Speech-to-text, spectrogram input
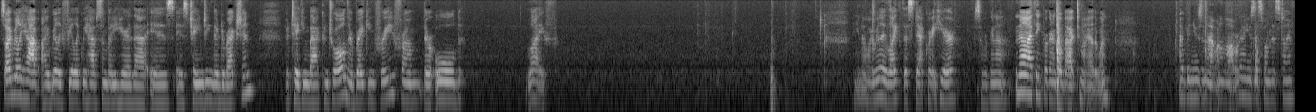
So I really have I really feel like we have somebody here that is is changing their direction. They're taking back control and they're breaking free from their old life. You know, I really like this deck right here. So we're gonna, no, I think we're gonna go back to my other one. I've been using that one a lot. We're gonna use this one this time.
